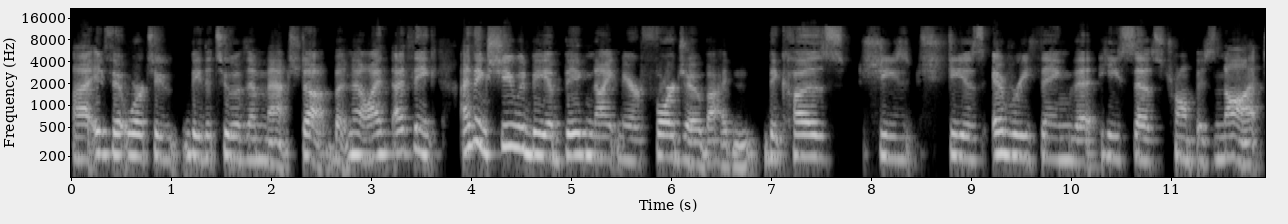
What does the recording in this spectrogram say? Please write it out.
uh, if it were to be the two of them matched up. But no, I, I think I think she would be a big nightmare for Joe Biden because she's she is everything that he says Trump is not.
